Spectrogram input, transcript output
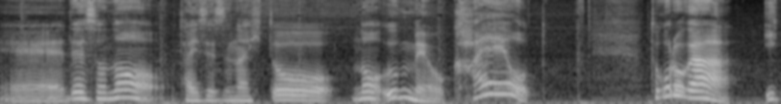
えー、でその大切な人の運命を変えようとところが一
